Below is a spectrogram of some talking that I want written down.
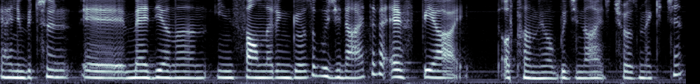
Yani bütün e, medyanın, insanların gözü bu cinayette ve FBI atanıyor bu cinayeti çözmek için.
